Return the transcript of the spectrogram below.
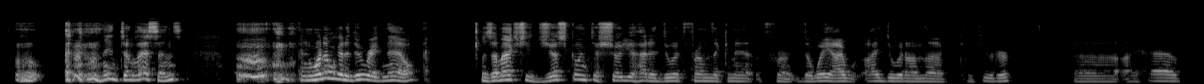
into lessons. And what I'm going to do right now is I'm actually just going to show you how to do it from the command from the way I, I do it on the computer uh, I have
